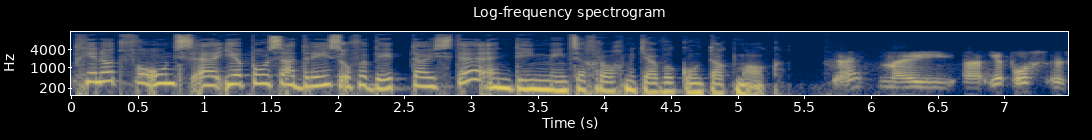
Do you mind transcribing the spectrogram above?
Geen not vir ons 'n uh, e-posadres of 'n webtuiste indien mense graag met jou wil kontak maak. Ja, my uh, e-pos is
